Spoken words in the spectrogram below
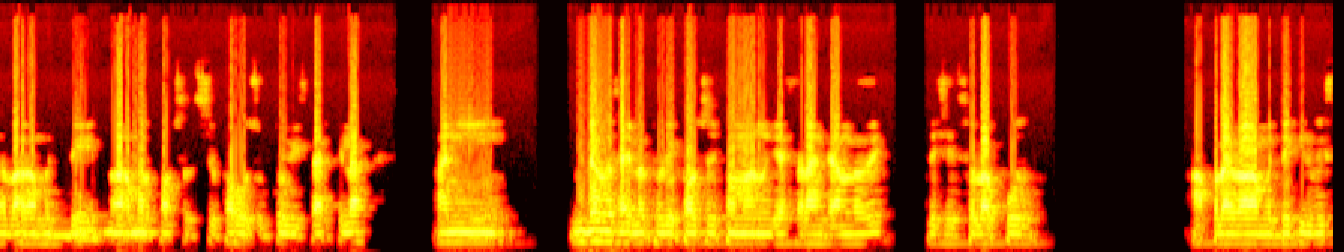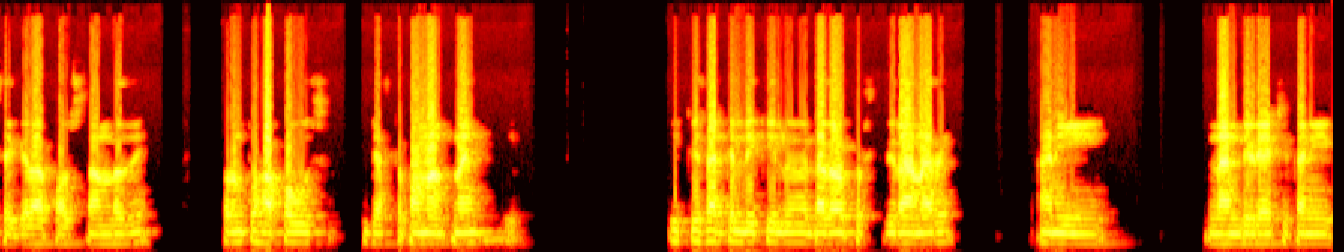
या भागामध्ये नॉर्मल पावसाचा शिरकाव होऊ शकतो वीस तारखेला. आणि विदर्भ साईडला थोडे पावसाचे प्रमाण जास्त राहण्याचे अंदाज आहे जसे सोलापूर अकोला भागामध्ये देखील वीस तारखेला पावसाचा अंदाज आहे परंतु हा पाऊस जास्त प्रमाणात नाही एकवीस तारखेला देखील ढगाळ परिस्थिती राहणार आहे आणि नांदेड या ठिकाणी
